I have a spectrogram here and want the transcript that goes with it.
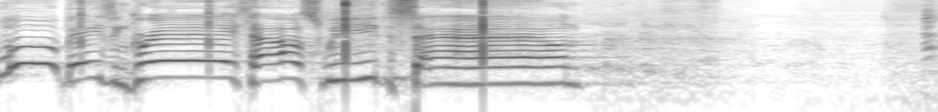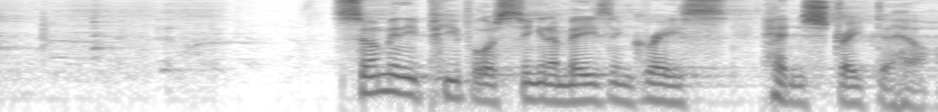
Woo, amazing grace, how sweet the sound. So many people are singing Amazing Grace heading straight to hell.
